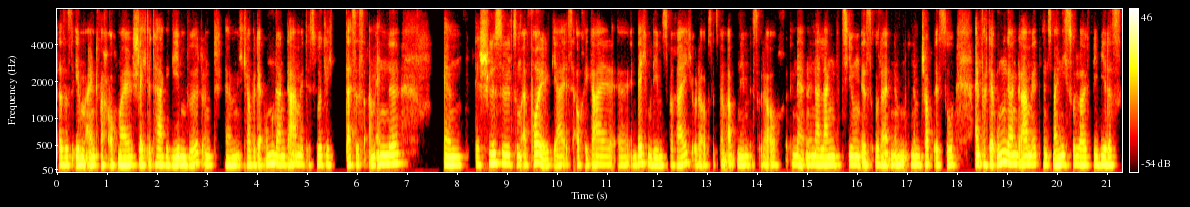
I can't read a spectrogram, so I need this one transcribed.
dass es eben einfach auch mal schlechte Tage geben wird. Und ähm, ich glaube, der Umgang damit ist wirklich, dass es am Ende ähm, der Schlüssel zum Erfolg. Ja, ist auch egal, äh, in welchem Lebensbereich oder ob es jetzt beim Abnehmen ist oder auch in, der, in, einer langen Beziehung ist oder in einem, in einem Job ist. So einfach der Umgang damit, wenn es mal nicht so läuft, wie wir das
